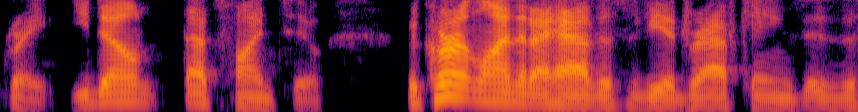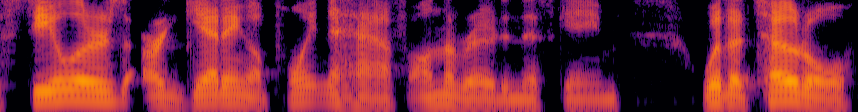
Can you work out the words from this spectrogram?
Great. You don't? That's fine too. The current line that I have, this is via DraftKings, is the Steelers are getting a point and a half on the road in this game with a total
